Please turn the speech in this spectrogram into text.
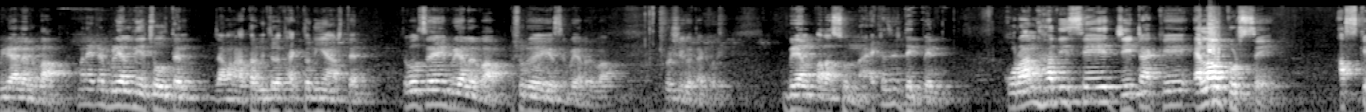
বিড়ালের বাপ। মানে এটা বিড়াল নিয়ে চলতেন যেমন হাতার ভিতরে থাকতো, নিয়ে আসতেন। তো বলছে, এই বিড়ালের বাপ, শুরু হয়ে গেছে বিড়ালের বাপ। রসিকতা করে। বিড়াল পালা না একটা জিনিস দেখবেন কোরআন হাদিসে যেটাকে অ্যালাউ করছে, আজকে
